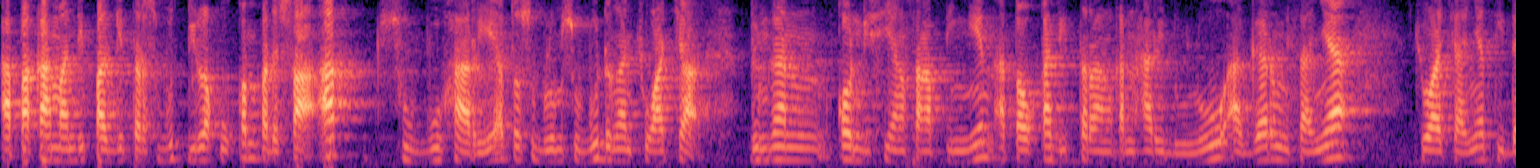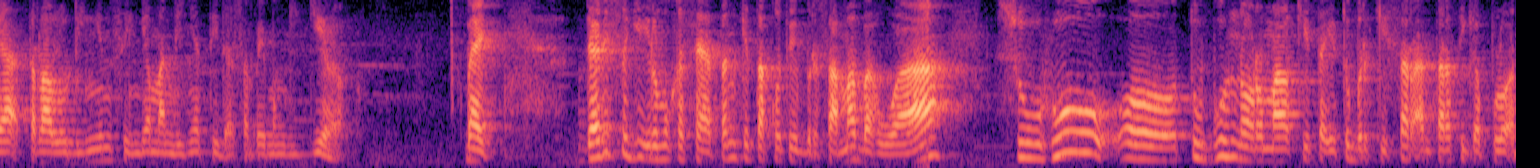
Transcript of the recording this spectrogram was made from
Apakah mandi pagi tersebut dilakukan pada saat subuh hari atau sebelum subuh dengan cuaca dengan kondisi yang sangat dingin ataukah diterangkan hari dulu agar misalnya cuacanya tidak terlalu dingin sehingga mandinya tidak sampai menggigil. Baik, dari segi ilmu kesehatan kita kutip bersama bahwa suhu uh, tubuh normal kita itu berkisar antara 36,5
